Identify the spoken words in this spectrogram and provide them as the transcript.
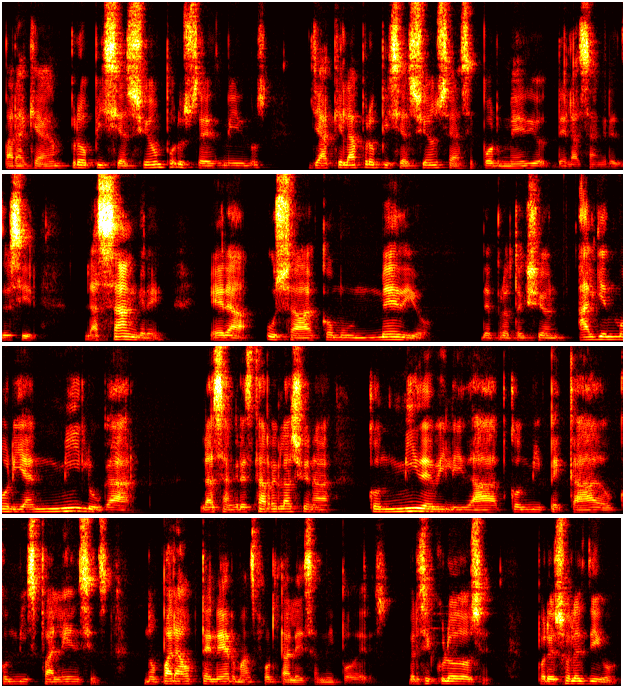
para que hagan propiciación por ustedes mismos, ya que la propiciación se hace por medio de la sangre. Es decir, la sangre era usada como un medio de protección. Alguien moría en mi lugar. La sangre está relacionada con mi debilidad, con mi pecado, con mis falencias, no para obtener más fortalezas ni poderes. Versículo 12. Por eso les digo,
